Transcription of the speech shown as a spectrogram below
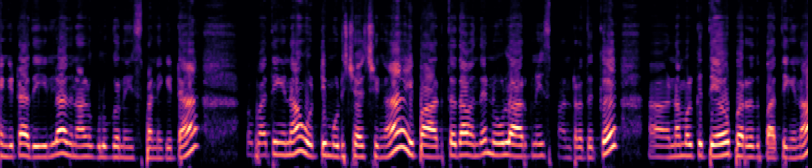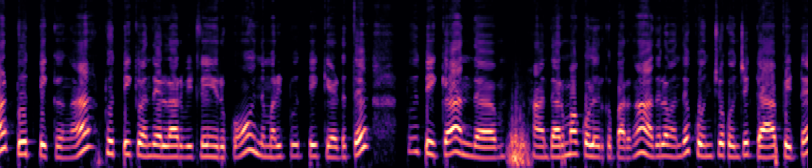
என்கிட்ட அது இல்லை அதனால குளுகன் யூஸ் பண்ணிக்கிட்டேன். இப்போ பார்த்தீங்கன்னா ஒட்டி முடிச்சாச்சுங்க. இப்போ அடுத்ததாக வந்து நூல் ஆர்கனைஸ் பண்ணுறதுக்கு நம்மளுக்கு தேவைப்படுறது பார்த்தீங்கன்னா டூத் பிக்குங்க டூத் பிக் வந்து எல்லார் வீட்லேயும் இருக்கும். இந்த மாதிரி டூத்பிக் எடுத்து டூத்பிக்கை அந்த தர்மாக்கோல் இருக்குது பாருங்கள் அதில் வந்து கொஞ்சம் கொஞ்சம் கேப் விட்டு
